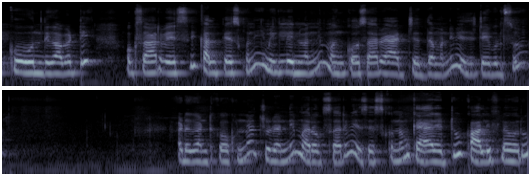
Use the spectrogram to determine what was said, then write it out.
ఎక్కువ ఉంది కాబట్టి ఒకసారి వేసి కలిపేసుకొని మిగిలినవన్నీ ఇంకోసారి యాడ్ చేద్దామండి వెజిటేబుల్స్. అడుగంటుకోకుండా చూడండి మరొకసారి వేసేసుకున్నాం క్యారెట్ కాలీఫ్లవరు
